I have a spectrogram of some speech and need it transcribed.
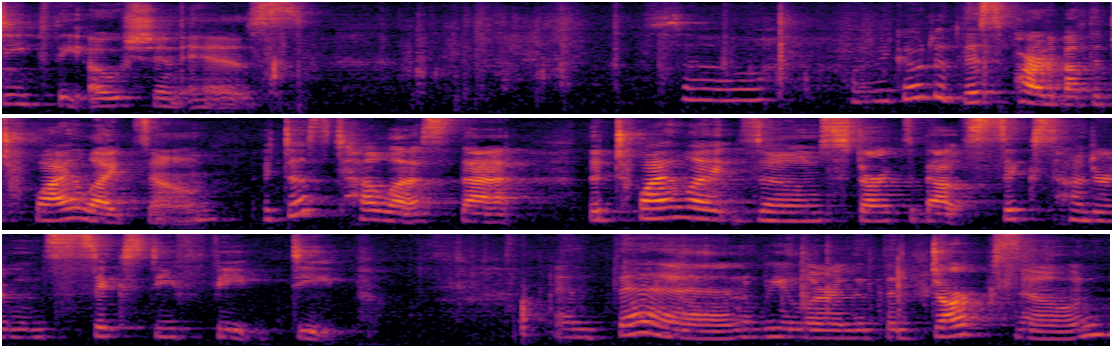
deep the ocean is. So when we go to this part about the twilight zone, it does tell us that the twilight zone starts about 660 feet deep. And then we learn that the dark zone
